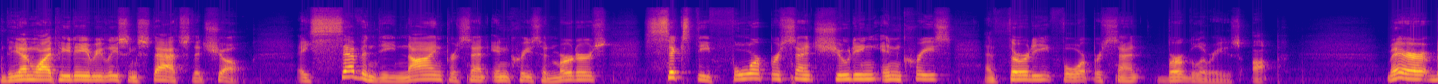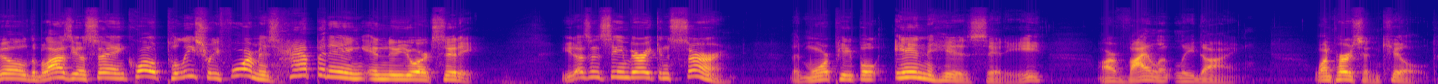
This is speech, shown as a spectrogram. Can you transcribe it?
The NYPD releasing stats that show a 79% increase in murders, 64% shooting increase, and 34% burglaries up. Mayor Bill de Blasio saying, quote, police reform is happening in New York City. He doesn't seem very concerned that more people in his city are violently dying. One person killed,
